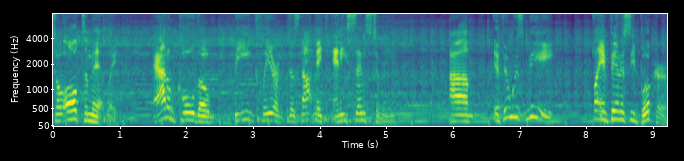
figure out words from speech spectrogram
So ultimately, Adam Cole, though, being clear does not make any sense to me. Um, if it was me playing Fantasy Booker,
